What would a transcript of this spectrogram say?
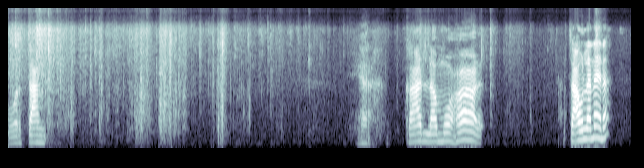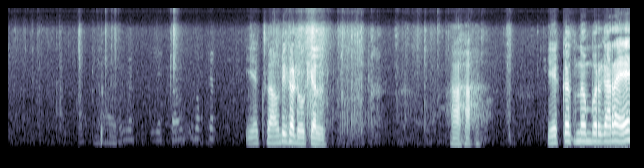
वर टांग. काढला मोहाळ. चावला नाही ना? एक चावली का डोक्याला? हा हा हा. एकच नंबर गारा आहे.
